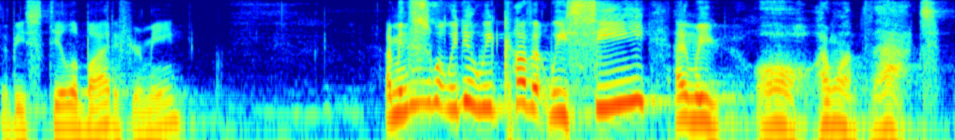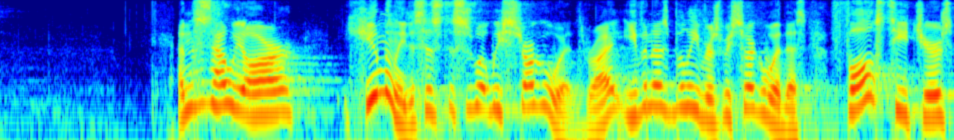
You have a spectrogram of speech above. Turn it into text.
Maybe steal a bite if you're me. I mean, this is what we do. We covet. We see and we, oh, I want that. And this is how we are humanly. This is, this is what we struggle with, right? Even as believers, we struggle with this. False teachers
